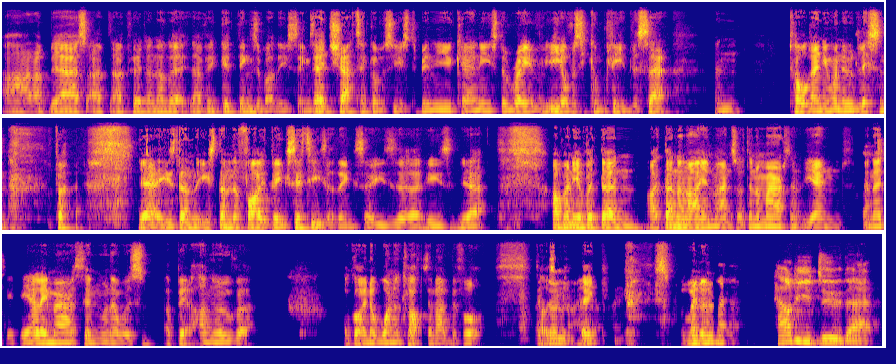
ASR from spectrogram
Ah, yes, I've, I've heard another. I've heard good things about these things. Ed Shattuck obviously used to be in the UK, and he used to rave. He obviously completed the set and told anyone who would listen but yeah, he's done he's done the five big cities, I think. So he's uh, he's yeah. I've only ever done I've done an Ironman, so I've done a marathon at the end, and I did the LA marathon when I was a bit hungover. I got in at one o'clock the night before. I don't, know how, I don't know. How do you do that?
